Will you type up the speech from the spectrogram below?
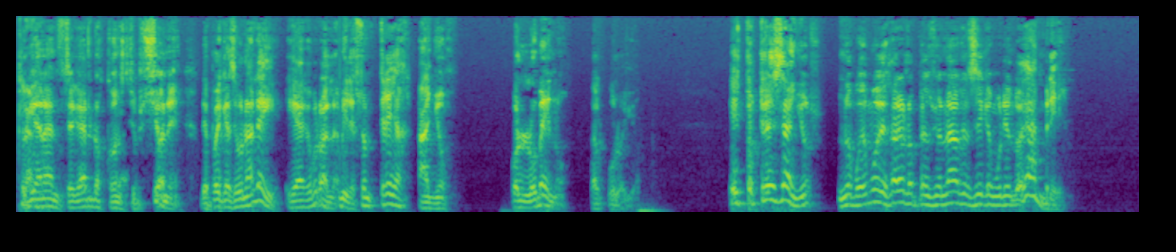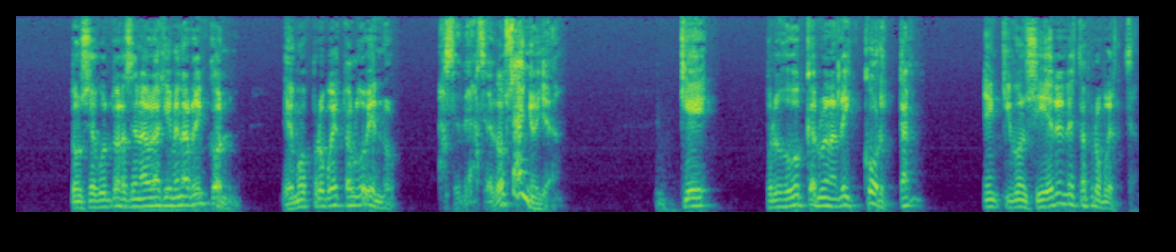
Claro. van a entregar las concepciones, después hay que hacer una ley y hay que aprobarla. Mire, son tres años, por lo menos, calculo yo. Estos tres años no podemos dejar a los pensionados que se sigan muriendo de hambre. Entonces, junto a la senadora Jimena Rincón, hemos propuesto al gobierno, hace, hace dos años ya, que produzcan una ley corta en que consideren esta propuesta,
